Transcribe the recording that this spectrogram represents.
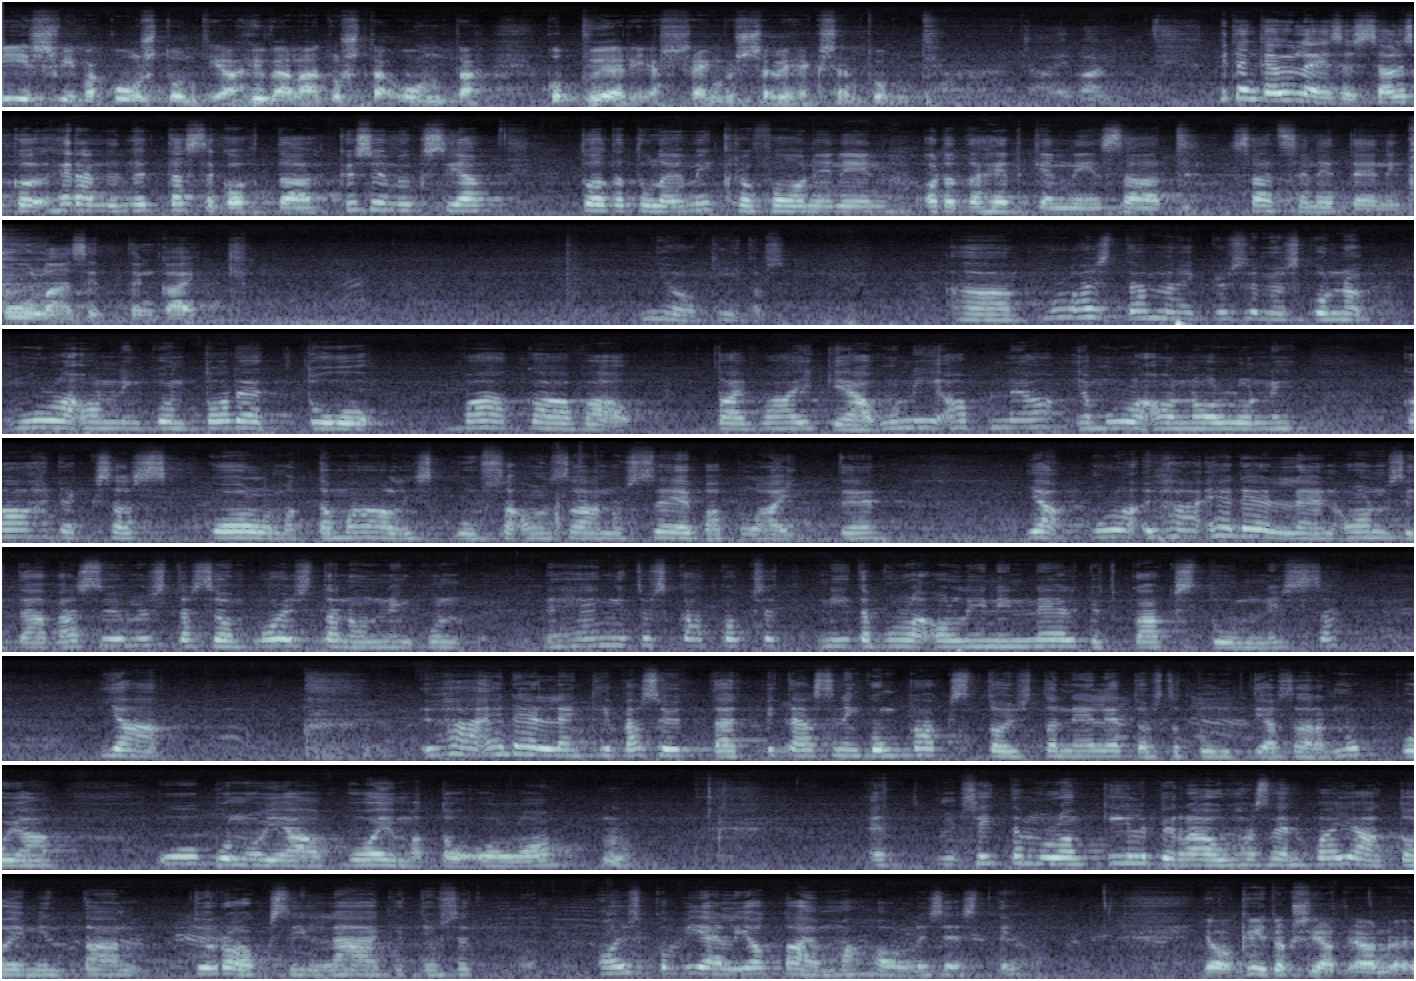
tuntia hyvälaatuista unta, kuin pyöriä sängyssä 9 tuntia. Aivan. Mitenkä yleisössä, olisiko herännyt nyt tässä kohtaa kysymyksiä? Tuolta tulee mikrofoni, niin odota hetken, niin saat, saat sen eteen, niin kuullaan sitten kaikki. Joo, kiitos. Uh, mulla olisi tämmöinen kysymys, kun mulla on niin kun todettu vakava tai vaikea uniapnea ja mulla on ollut niin 8.3. maaliskuussa on saanut CPAP-laitteen. Ja mulla yhä edelleen on sitä väsymystä. Se on poistanut niin kun ne hengityskatkokset. Niitä mulla oli niin 42 tunnissa. Ja yhä edelleenkin väsyttää, että pitäisi niin kuin 12-14 tuntia saada nukkuja, uupunut ja voimaton olo. Mm. Et sitten mulla on kilpirauhasen vajatoimintaan tyroksin lääkitys, että olisiko vielä jotain mahdollisesti? Joo, kiitoksia. Tämä on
